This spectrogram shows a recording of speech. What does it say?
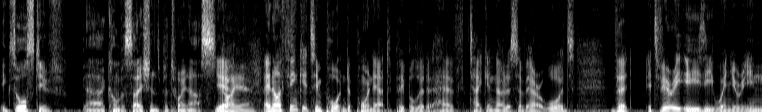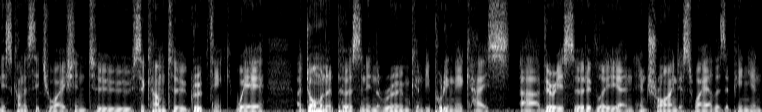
exhaustive uh, conversations between us. Yeah. Oh, yeah. And I think it's important to point out to people that have taken notice of our awards that it's very easy when you're in this kind of situation to succumb to groupthink, where a dominant person in the room can be putting their case uh, very assertively and, and trying to sway others' opinion.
